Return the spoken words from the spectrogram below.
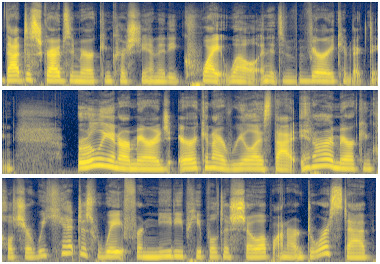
that describes American Christianity quite well, and it's very convicting. Early in our marriage, Eric and I realized that in our American culture, we can't just wait for needy people to show up on our doorstep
